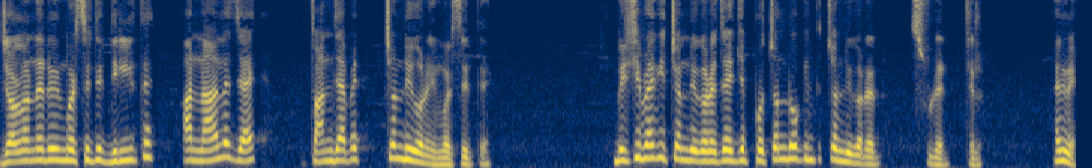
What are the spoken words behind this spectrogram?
জওয়াহরলাল ইউনিভার্সিটি দিল্লিতে, আর না হলে যায় পাঞ্জাবে চণ্ডীগড় ইউনিভার্সিটিতে বেশিরভাগই চণ্ডীগড়ে যায়, যে প্রচণ্ড কিন্তু চণ্ডীগড়ের স্টুডেন্ট ছিল। এনিওয়ে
